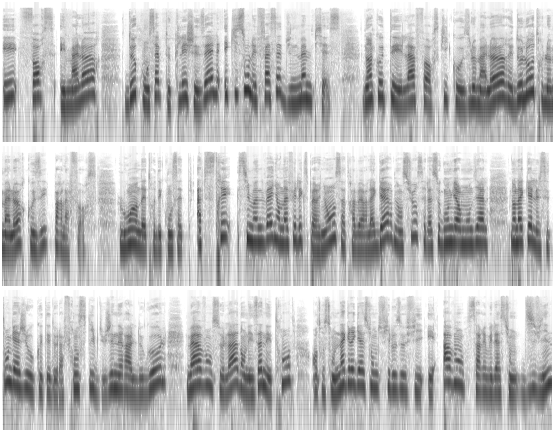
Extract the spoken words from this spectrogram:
est Force et Malheur, deux concepts clés chez elle et qui sont les facettes d'une même pièce. D'un côté, la force qui cause le malheur et de l'autre, le malheur causé par la force. Loin d'être des concepts abstraits, Simone Veil en a fait l'expérience à travers la guerre, bien sûr. C'est la Seconde Guerre mondiale dans laquelle elle s'est engagée aux côtés de la France libre du général de Gaulle. Mais avant cela, dans les années 30, entre son agrégation de philosophie et avant sa révélation divine,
